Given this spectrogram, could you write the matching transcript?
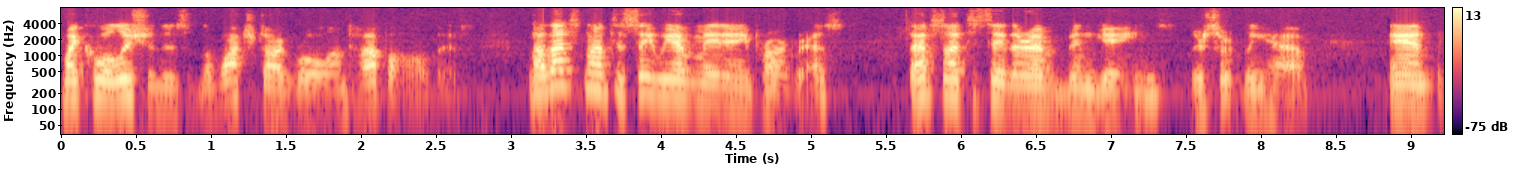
my coalition is in the watchdog role on top of all this. Now that's not to say we haven't made any progress. That's not to say there haven't been gains. There certainly have. And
